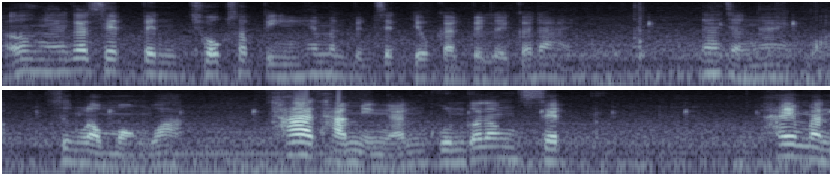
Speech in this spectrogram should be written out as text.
เอองั้นก็เซตเป็นโชคสปริงให้มันเป็นเซตเดียวกันไปเลยก็ได้ น่าจะง่ายกว่า ซึ่งเรามองว่าถ้าทำอย่างนั้นคุณก็ต้องเซตให้มัน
